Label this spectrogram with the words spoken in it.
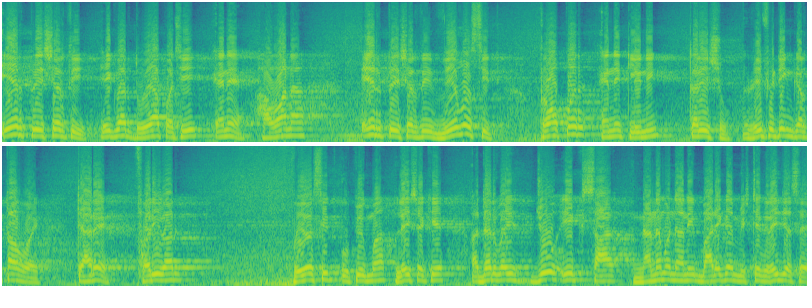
એર પ્રેશરથી એકવાર ધોયા પછી એને હવાના એર પ્રેશરથી વ્યવસ્થિત પ્રોપર એને ક્લિનિંગ કરીશું. રિફિટિંગ કરતા હોય ત્યારે ફરીવાર વ્યવસ્થિત ઉપયોગમાં લઈ શકીએ. અધરવાઇઝ જો એક નાનામાં નાની બારીકાઈ મિસ્ટેક રહી જશે,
